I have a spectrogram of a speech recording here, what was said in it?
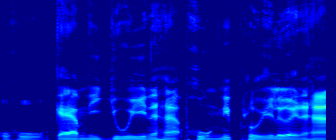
โอ้โหแก้มนี่ยุ้ยนะฮะพุงนี่พลุยเลยนะฮะ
